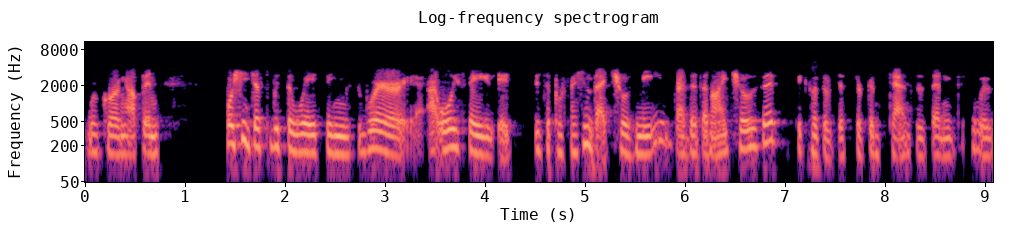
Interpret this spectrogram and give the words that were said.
we're growing up. And fortunately, just with the way things were, I always say it's, it's a profession that chose me rather than I chose it because of just circumstances. And it was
